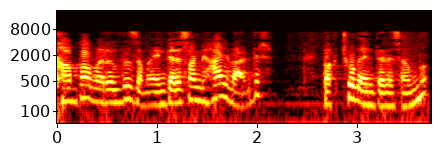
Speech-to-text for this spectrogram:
Kampa varıldığı zaman enteresan bir hal vardır. Bak çok enteresan bu.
